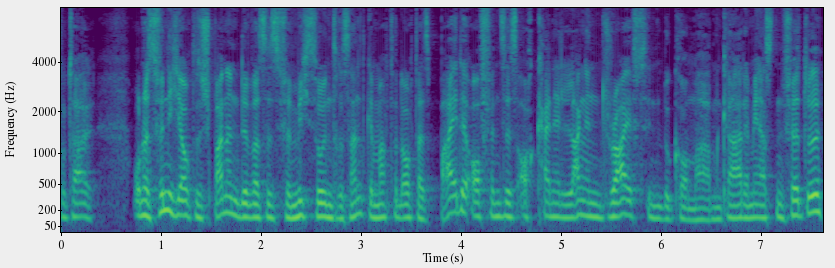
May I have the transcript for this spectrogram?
Total. Und das finde ich auch das Spannende, was es für mich so interessant gemacht hat, auch, dass beide Offenses auch keine langen Drives hinbekommen haben, gerade im ersten Viertel.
